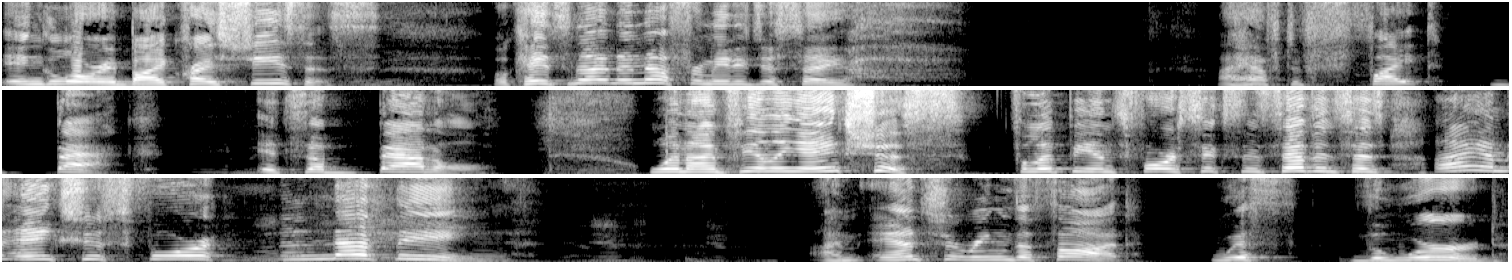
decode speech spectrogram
in glory by Christ Jesus. Okay, it's not enough for me to just say, I have to fight back. It's a battle. When I'm feeling anxious, Philippians 4 6 and 7 says, I am anxious for nothing. I'm answering the thought with the word.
